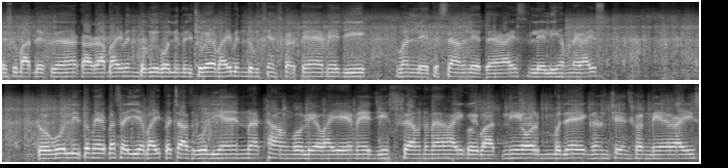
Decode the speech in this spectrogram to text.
इसके बाद देखते हैं, काका, भाई बिंदु की गोली मिल चुकी है। भाई बिंदु को चेंज करते हैं एम जी वन लेते सेवन लेते हैं गाइस ले ली हमने गाइस तो गोली तो मेरे पास सही है, भाई, पचास गोली है, इनमें अट्ठावन गोली है, भाई एम जी सेवन में, भाई, कोई बात नहीं, और मुझे एक गन चेंज करनी है गाइस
